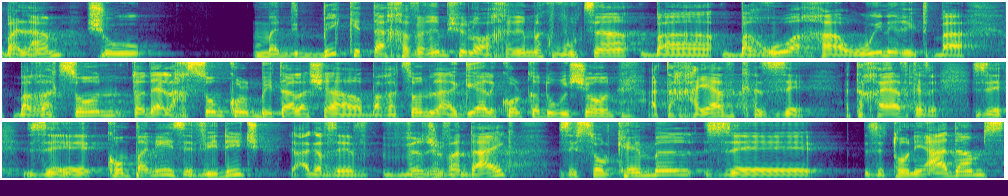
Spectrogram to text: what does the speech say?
בלם, שהוא מדביק את החברים שלו האחרים לקבוצה ברוח הווינרית, ברצון, אתה יודע, לחסום כל בעיטה לשער, ברצון להגיע לכל כדור ראשון, אתה חייב כזה, אתה חייב כזה. זה, זה קומפני, זה וידיץ', אגב זה וירג'ל ונדייק, זה סול קמבל, זה, זה טוני אדמס,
